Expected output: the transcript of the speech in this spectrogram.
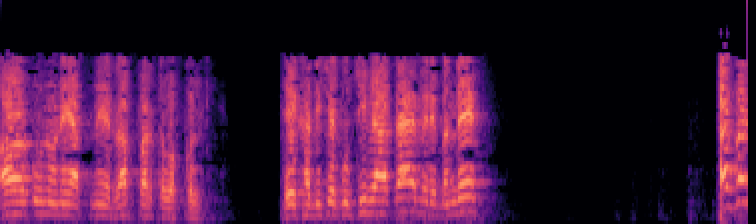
اور انہوں نے اپنے رب پر توکل کیا ایک حدیث کسی میں آتا ہے، میرے بندے اگر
